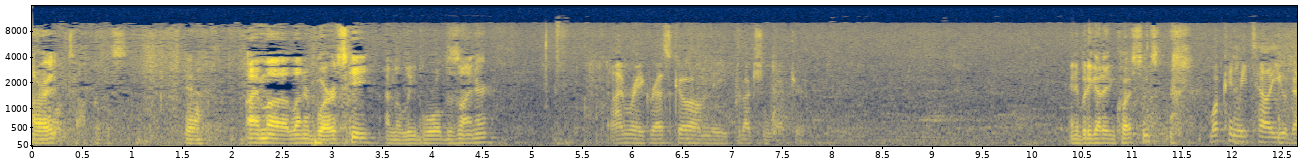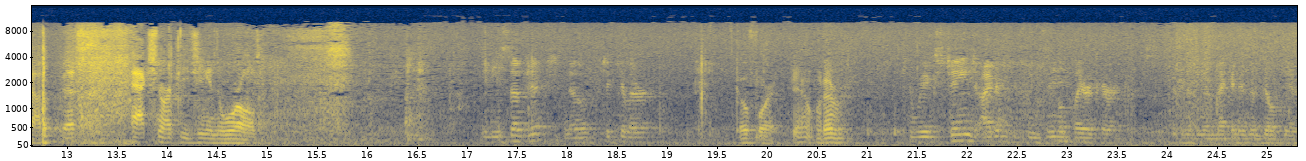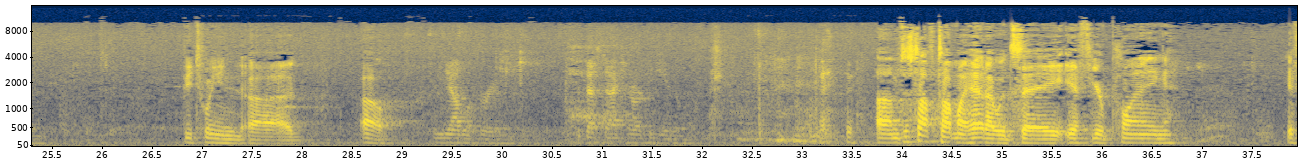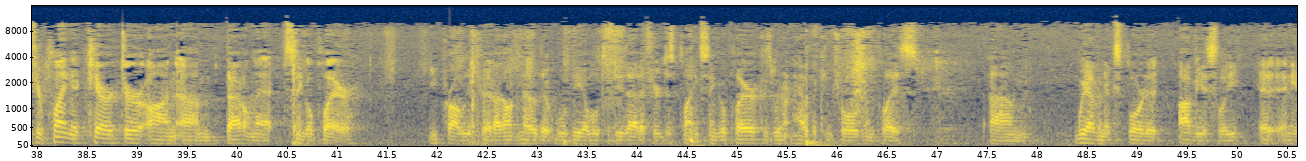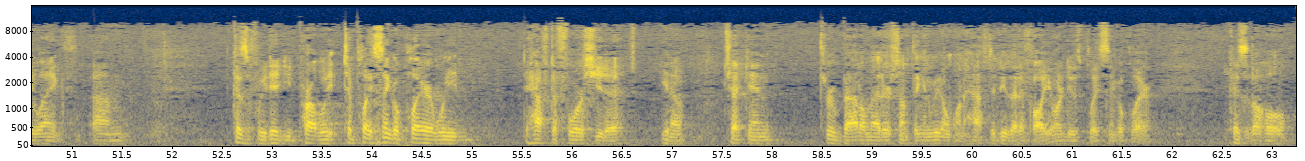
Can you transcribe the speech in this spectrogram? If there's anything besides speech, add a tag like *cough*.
All right. Yeah. I'm uh, Leonard Boyarsky. I'm the lead world designer. I'm Ray Gresko. I'm the production director. Anybody got any questions? *laughs* What can we tell you about the best action RPG in the world? Any subject? No particular. Go for it. yeah, whatever. Can we exchange items between single player characters? Is there going to be a mechanism built in Between, uh, oh, in Diablo 3? The best action RPG in the world. *laughs* Um, just off the top of my head, I would say if you're playing, if you're playing a character on um, BattleNet single player, you probably could. I don't know that we'll be able to do that if you're just playing single player because we don't have the controls in place. Um, we haven't explored it obviously at any length. Um, because if we did, you'd probably to play single player, we'd have to force you to, you know, check in through BattleNet or something, and we don't want to have to do that if all you want to do is play single player because of the whole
